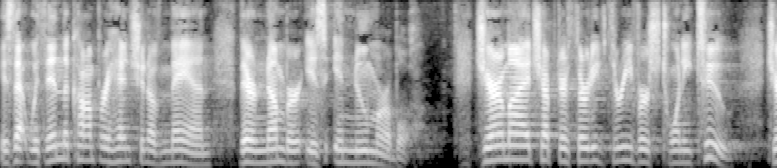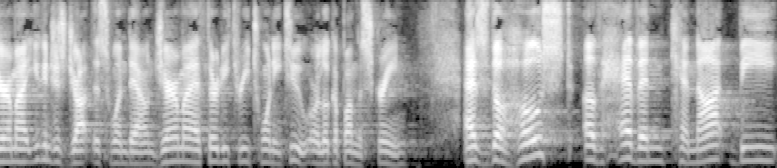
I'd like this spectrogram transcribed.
is that within the comprehension of man, their number is innumerable. Jeremiah chapter 33, verse 22. Jeremiah, you can just jot this one down. Jeremiah 33, 22, or look up on the screen. As the host of heaven cannot be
